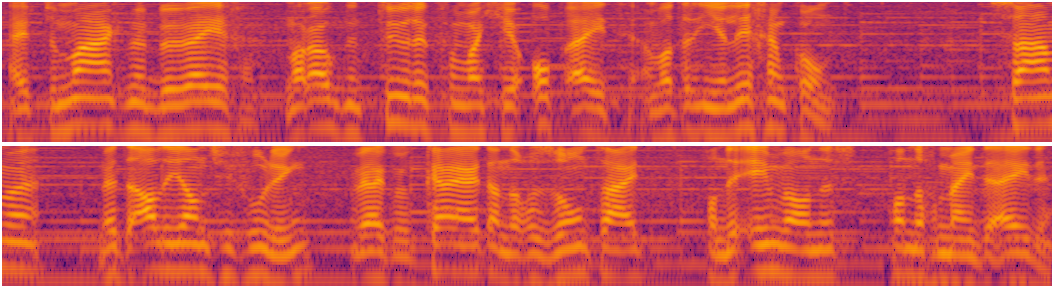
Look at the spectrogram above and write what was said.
heeft te maken met bewegen, maar ook natuurlijk van wat je opeet en wat er in je lichaam komt. Samen met de Alliantie Voeding werken we keihard aan de gezondheid van de inwoners van de gemeente Ede.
